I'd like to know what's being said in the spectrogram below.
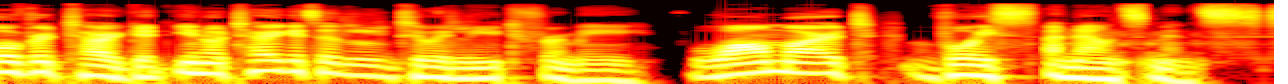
over Target. You know, Target's a little too elite for me. Walmart voice announcements.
